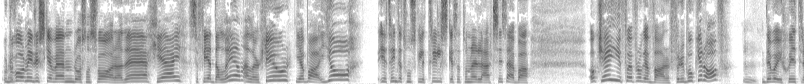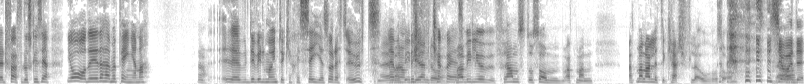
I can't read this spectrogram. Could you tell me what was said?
Och då var min ryska vän då som svarade, hej, Sofia Dalén, eller hur? Jag bara, ja. Jag tänkte att hon skulle trilska så att hon hade lärt sig så här bara, okej, får jag fråga varför du bokar av? Det var jag ju skiträdd för, för då skulle jag säga, ja det är det här med pengarna. Ja. Det vill man ju inte kanske säga så rätt ut. Nej, man, vill det ändå, kanske man vill ju framstå som att man, att man har lite cashflow och så. ja, det,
